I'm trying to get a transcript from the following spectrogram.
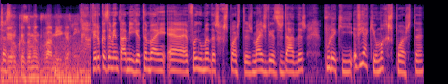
já Ver sei. o casamento da amiga. Ver o casamento da amiga também eh, foi uma das respostas mais vezes dadas por aqui. Havia aqui uma resposta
